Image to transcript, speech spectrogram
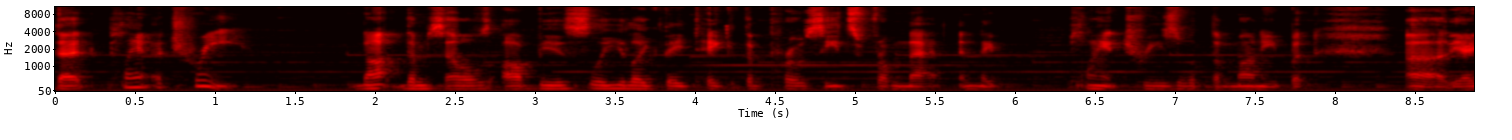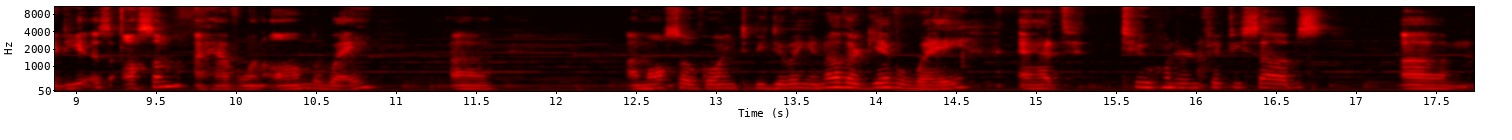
that plant a tree not themselves obviously like they take the proceeds from that and they plant trees with the money but uh, the idea is awesome. I have one on the way. Uh, i'm also going to be doing another giveaway at 250 subs. Um,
